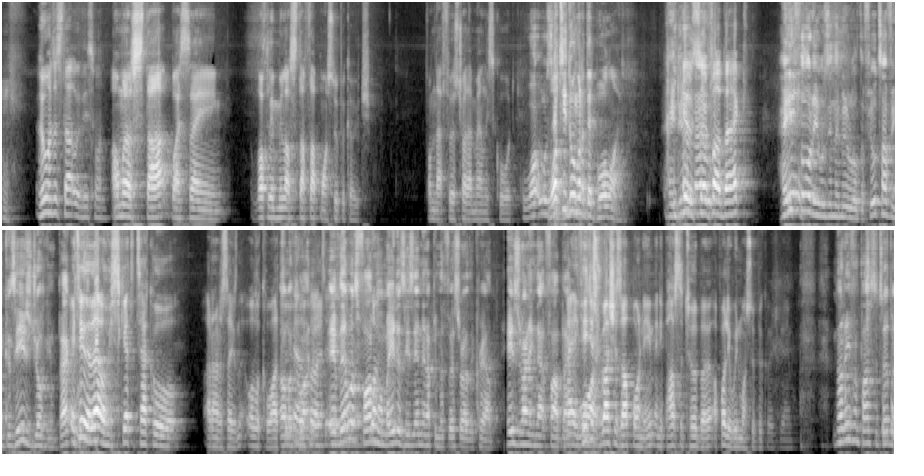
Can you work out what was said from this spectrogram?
Who wants to start with this one? I'm going to start by saying Lachlan Miller stuffed up my super coach from that first try that Manly scored. what was What's he doing on a dead ball line? He He didn't was so far back. He thought he was in the middle of the field something because he's jogging backwards. It's either that or he's scared to tackle. I don't know how to say his name. Olakau'atu. Yeah, like, look, if there was five Look- more meters, he's ending up in the first row of the crowd. He's running that far back. Mate, if he just rushes up on him and he passes the turbo, I'll probably win my super coach game. Not even past the turbo.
